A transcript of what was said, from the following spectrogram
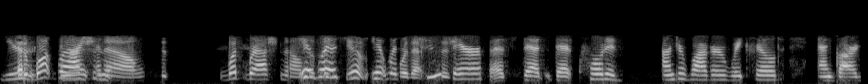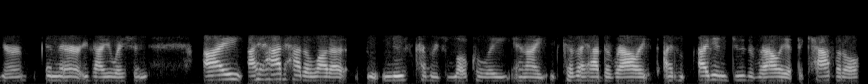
years. And what rationale I, and what rationale it did was, they give it was for that two decision? therapists that that quoted Underwager, Wakefield, and Gardner in their evaluation. I I had had a lot of news coverage locally, and I because I had the rally, I I didn't do the rally at the Capitol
